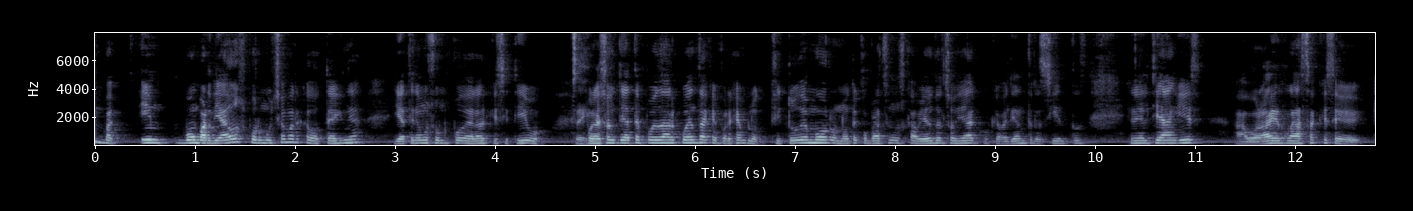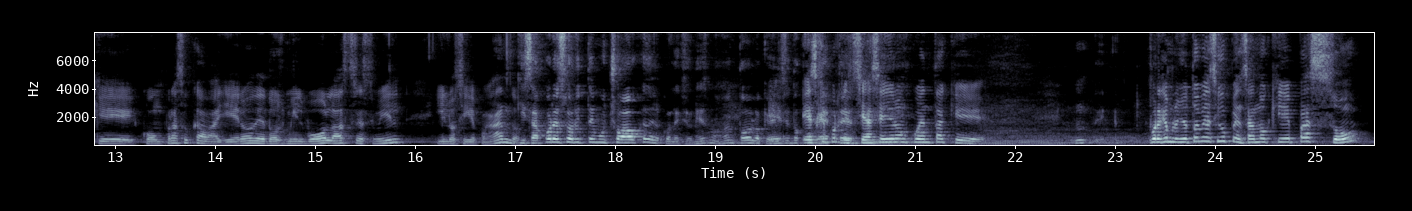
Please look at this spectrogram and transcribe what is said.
bombardeados por mucha mercadotecnia, ya tenemos un poder adquisitivo. Sí. Por eso ya te puedes dar cuenta que, por ejemplo, si tú de morro no te compraste unos caballos del zodiaco que valían 300 en el tianguis, ahora hay raza que se que compra su caballero de 2000 bolas, 3000 y lo sigue pagando. Quizá por eso ahorita hay mucho auge del coleccionismo, ¿no? En todo lo que viene siendo Es que porque ya se dieron cuenta que. Por ejemplo, yo todavía sigo pensando qué pasó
